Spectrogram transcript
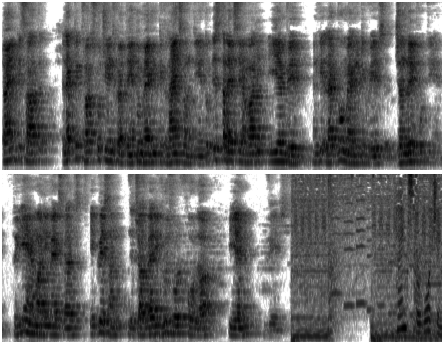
टाइम के साथ इलेक्ट्रिक फ्लक्स को चेंज करते हैं तो मैग्नेटिक लाइंस बनती हैं। तो इस तरह से हमारी ईएम वेव यानी कि इलेक्ट्रोमैग्नेटिक वेव्स जनरेट होती हैं। तो ये है हमारी Maxwell's equation which are very useful for the EM waves Thanks for watching,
